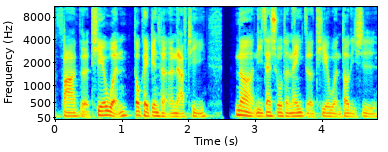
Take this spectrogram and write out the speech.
发的贴文都可以变成 NFT，那你在说的那一则贴文到底是？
